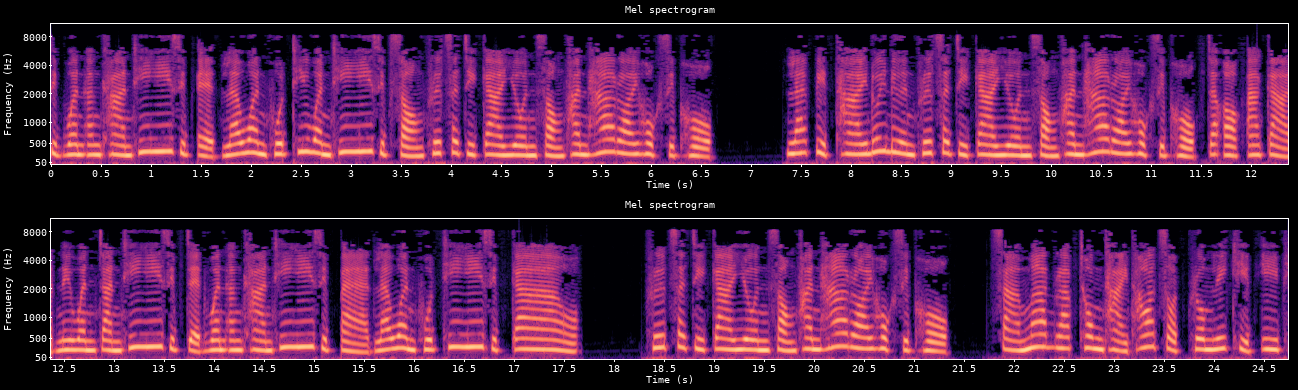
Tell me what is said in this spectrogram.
20 วันอังคารที่ 21 และวันพุธที่วันที่ 22 พฤศจิกายน 2566 และปิดท้ายด้วยเดือนพฤศจิกายน 2566 จะออกอากาศในวันจันทร์ที่ 27 วันอังคารที่ 28 และวันพุธที่ 29 พฤศจิกายน 2566 สามารถรับชมถ่ายทอดสดพรมลิขิต EP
